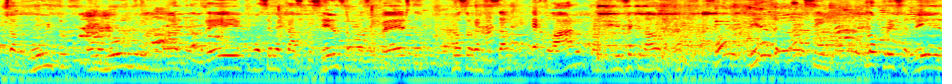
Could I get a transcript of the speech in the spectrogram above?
gostava muito, em meu nome, no meu marco da Andreia, que você marcasse presença na nossa festa, na nossa organização. É claro, para não dizer que não, não é? Só depende, claro que sim. Procurei saber,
